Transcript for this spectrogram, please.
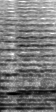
Música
